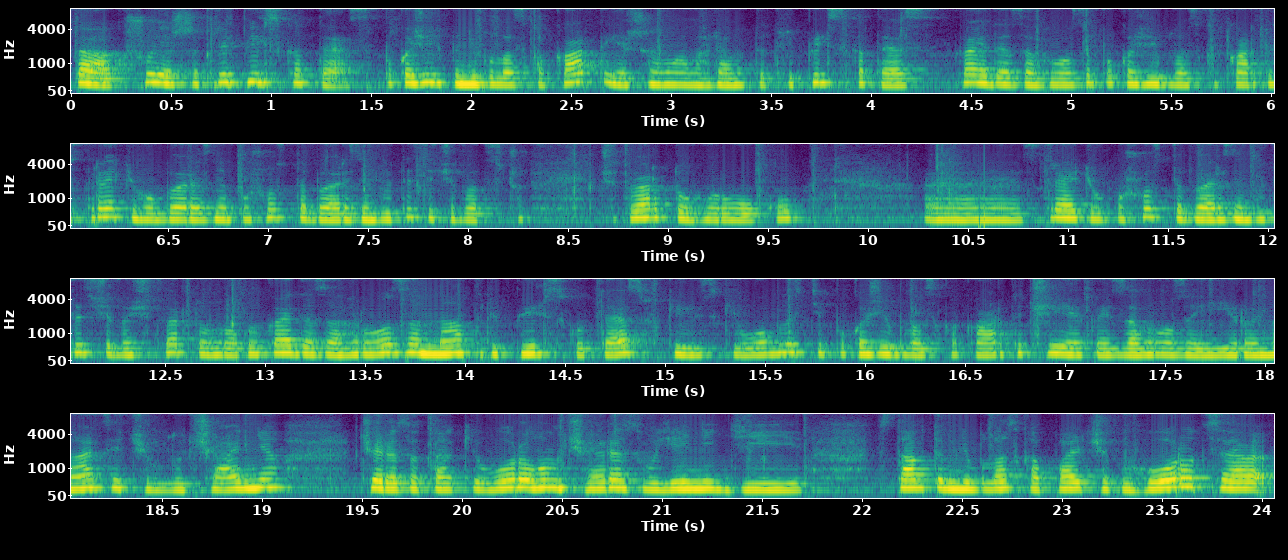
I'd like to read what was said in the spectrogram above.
Так, що я ще? Трипільська ТЕС. Покажіть мені, будь ласка, карти. Я ще мала глянути Трипільська ТЕС. Яка йде загроза? Покажіть, будь ласка, карти з 3 березня по 6 березня 2024 року. Е, З 3 по 6 березня 2024 року, яка йде загроза на Трипільську ТЕС в Київській області. Покажіть, будь ласка, карти, чи є якась загроза її руйнації, чи влучання через атаки ворогом, через воєнні дії. Ставте мені, будь ласка, пальчик вгору. Це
